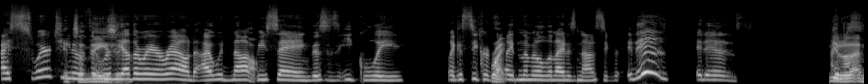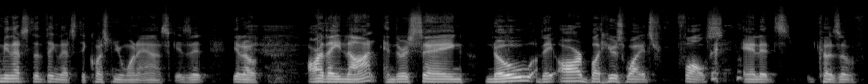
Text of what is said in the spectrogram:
I swear to you, It's if it were the other way around, I would not Oh. be saying this is equally like a secret Right. flight in the middle of the night is not a secret. It is. It is. I you know i mean that's the thing that's the question you want to ask is it you know are they not and they're saying no they are but here's why it's false and it's because of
